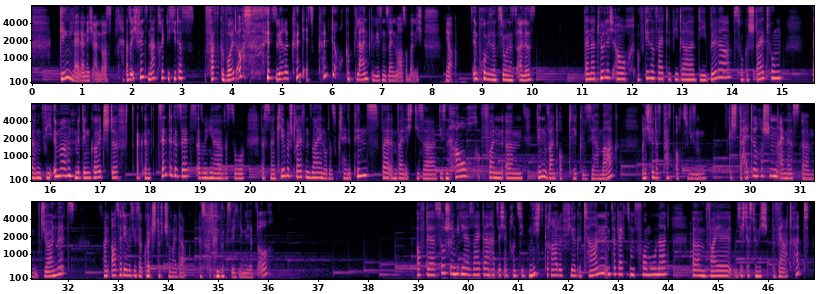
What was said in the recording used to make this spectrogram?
Ging leider nicht anders. Also ich finde es nachträglich sieht das fast gewollt aus. Es wäre, könnte, es könnte auch geplant gewesen sein, war es aber nicht. Ja, Improvisation ist alles. Dann natürlich auch auf dieser Seite wieder die Bilder zur Gestaltung. Ähm, wie immer mit dem Goldstift Akzente gesetzt. Also hier, was so, das sollen Klebestreifen sein oder so kleine Pins, weil, ähm, weil ich dieser, diesen Hauch von ähm, Pinnwandoptik sehr mag. Und ich finde, das passt auch zu diesem Gestalterischen eines ähm, Journals. Und außerdem ist dieser Goldstift schon mal da. Also benutze ich ihn jetzt auch. Auf der Social Media Seite hat sich im Prinzip nicht gerade viel getan im Vergleich zum Vormonat, ähm, weil sich das für mich bewährt hat.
